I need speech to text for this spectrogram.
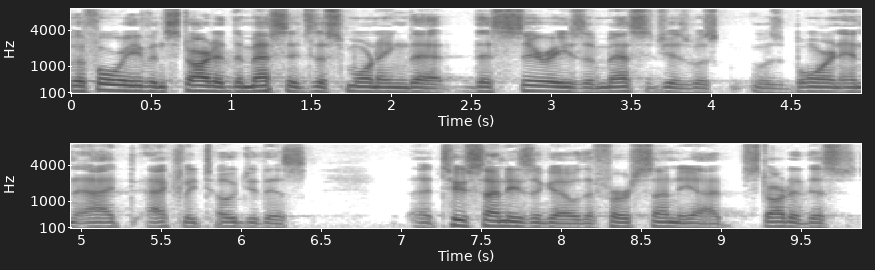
before we even started the message this morning that this series of messages was, was born, and I actually told you this uh, two Sundays ago, the first Sunday I started this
